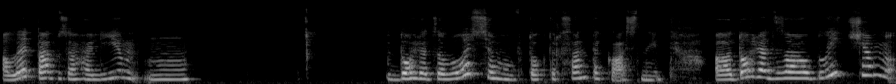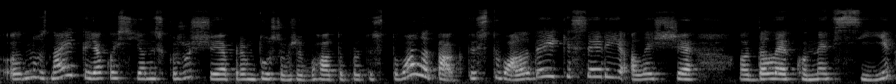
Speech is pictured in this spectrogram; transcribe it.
Але так взагалі догляд за волоссям в доктор Санте класний. Догляд за обличчям, е, ну, знаєте, якось я не скажу, що я прям дуже вже багато протестувала. Так, тестувала деякі серії, але ще е, далеко не всі.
